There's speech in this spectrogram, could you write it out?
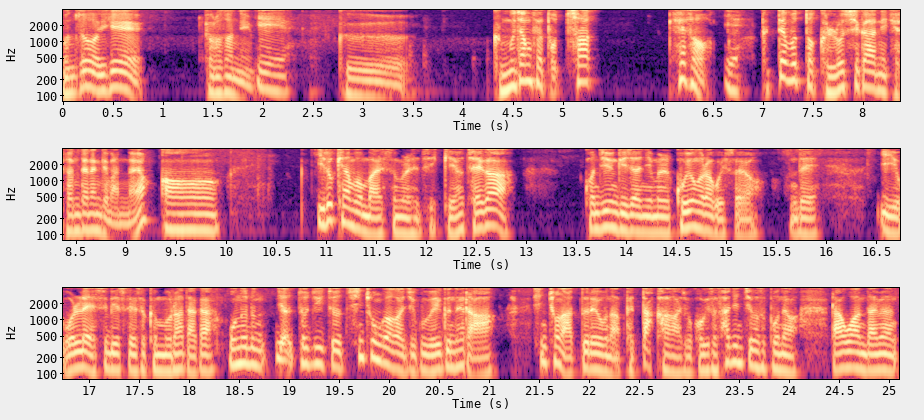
먼저 이게 변호사님 예, 그 근무 장소에 도착해서 예. 그때부터 근로 시간이 계산되는 게 맞나요? 어, 이렇게 한번 말씀을 해드릴게요. 제가 권지윤 기자님을 고용을 하고 있어요. 근데 이 원래 SBS에서 근무를 하다가 오늘은 야 저기 저 신촌 가가지고 외근해라. 신촌 아뜨레온 앞에 딱 가가지고 거기서 사진 찍어서 보내와라고 한다면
